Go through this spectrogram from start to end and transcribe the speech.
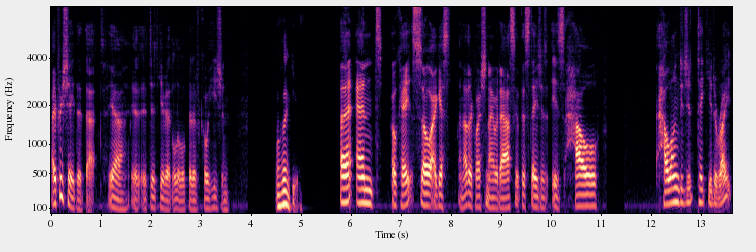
I appreciated that. Yeah, it, it did give it a little bit of cohesion. Well, thank you. Uh, and okay, so I guess another question I would ask at this stage is, is how how long did it take you to write?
